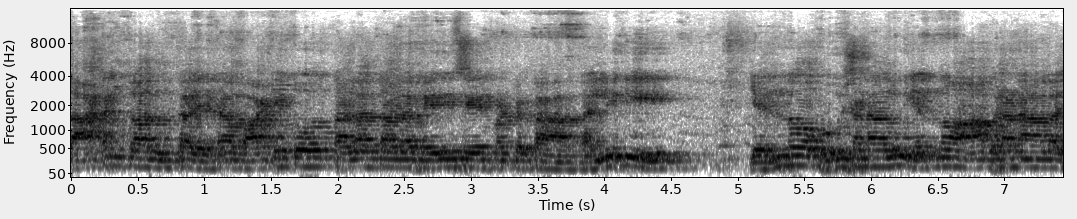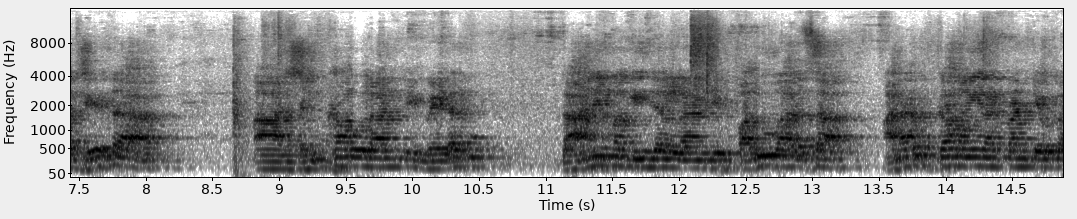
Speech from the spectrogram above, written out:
తాటంకాలు ఉంటాయట వాటితో తళ తళ మెరిసేటువంటి ఒక తల్లికి ఎన్నో భూషణాలు ఎన్నో ఆభరణాల చేత ఆ శంఖము లాంటి మెడకు దానిమ్మ గింజల లాంటి పలు వరస అనర్ఘమైనటువంటి ఒక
